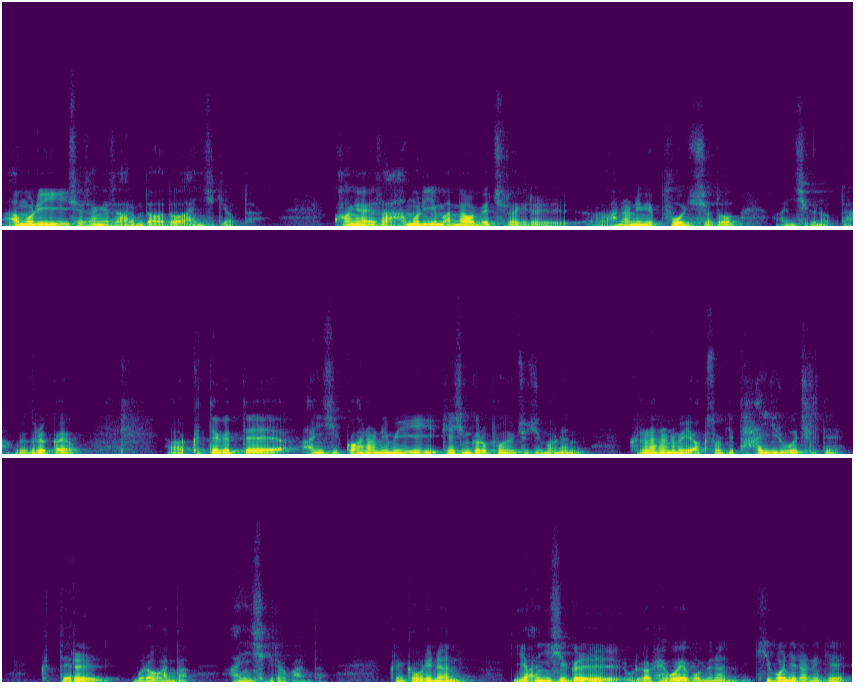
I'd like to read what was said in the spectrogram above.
아무리 세상에서 아름다워도 안식이 없다. 광야에서 아무리 만나고 매출하기를 하나님이 부어주셔도 안식은 없다. 왜 그럴까요? 아, 그때그때 안식과 하나님이 계신 것을 보여주지만은 그런 하나님의 약속이 다 이루어질 때 그때를 뭐라고 한다? 안식이라고 한다. 그러니까 우리는 이 안식을 우리가 회고해 보면은 기본이라는 게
